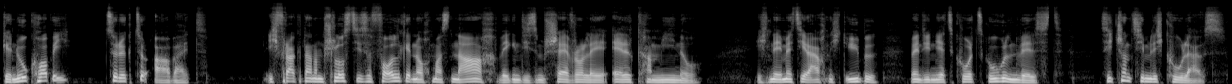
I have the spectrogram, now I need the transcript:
genug Hobby, zurück zur Arbeit. Ich frage dann am Schluss dieser Folge nochmals nach wegen diesem Chevrolet El Camino. Ich nehme es dir auch nicht übel, wenn du ihn jetzt kurz googeln willst. Sieht schon ziemlich cool aus.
